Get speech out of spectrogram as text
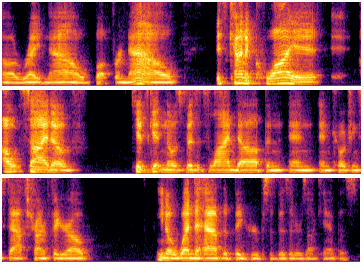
uh, right now, but for now, it's kind of quiet outside of kids getting those visits lined up and and and coaching staffs trying to figure out, you know, when to have the big groups of visitors on campus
